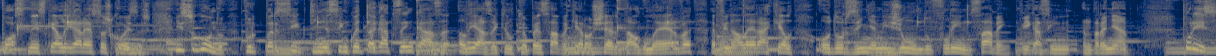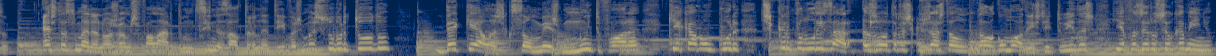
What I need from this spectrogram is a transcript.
posso nem sequer ligar a essas coisas. E segundo, porque parecia que tinha 50 gatos em casa. Aliás, aquilo que eu pensava que era o cheiro de alguma erva, afinal era aquele odorzinho mijum do felino, sabem? Fica assim entranhado. Por isso, esta semana nós vamos falar de medicinas alternativas, mas sobretudo daquelas que são mesmo muito fora, que acabam por descredibilizar as outras que já estão de algum modo instituídas e a fazer o seu caminho.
